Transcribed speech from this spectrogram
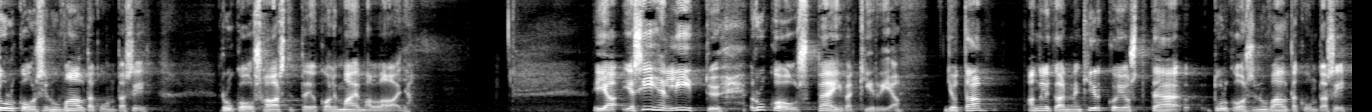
tulkoon sinun valtakuntasi rukoushaastetta, joka oli maailmanlaaja. Ja, ja siihen liittyy rukouspäiväkirja, jota anglikaaninen kirkko, josta tämä Tulkoon sinun valtakuntasi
